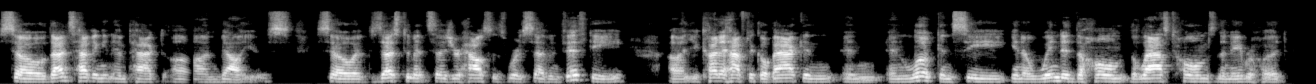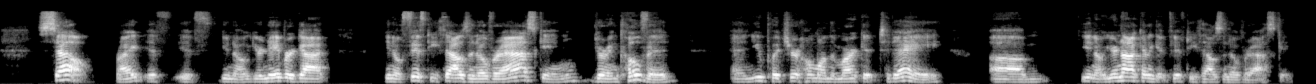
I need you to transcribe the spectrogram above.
So that's having an impact on values. So if Zestimate says your house is worth 750, uh, you kind of have to go back and, and and look and see, you know, when did the home, the last homes in the neighborhood sell, right? If if you know your neighbor got, you know, 50,000 over asking during COVID, and you put your home on the market today, um, you know, you're not going to get 50,000 over asking.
